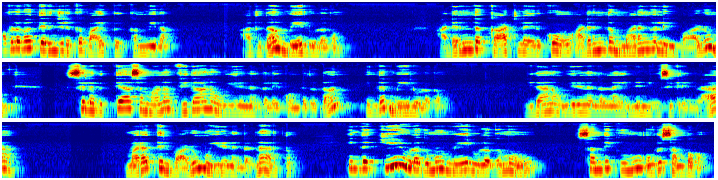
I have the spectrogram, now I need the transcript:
அவ்வளவா தெரிஞ்சிருக்க வாய்ப்பு கம்மி தான் அதுதான் மேல் உலகம். அடர்ந்த காட்டில் இருக்கும் அடர்ந்த மரங்களில் வாழும் சில வித்தியாசமான விதான உயிரினங்களை கொண்டது தான் இந்த மேலுலகம். விதான உயிரினங்கள்னா என்னன்னு யோசிக்கிறீங்களா? மரத்தில் வாழும் உயிரினங்கள்னு அர்த்தம். இந்த கீழ் உலகமும் மேல் உலகமும் சந்திக்கும் ஒரு சம்பவம்.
